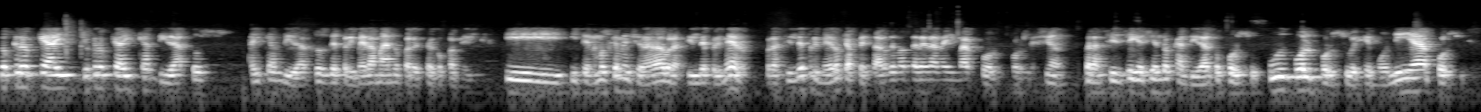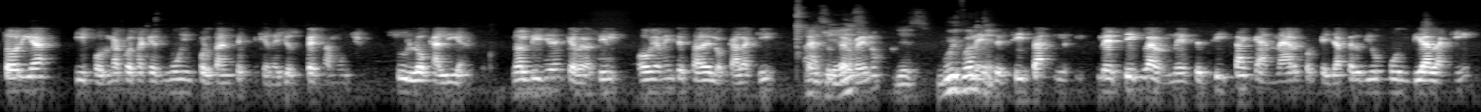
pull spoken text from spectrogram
Yo creo que hay, yo creo que hay candidatos, hay candidatos de primera mano para esta Copa América. Y, y, tenemos que mencionar a Brasil de primero. Brasil de primero que a pesar de no tener a Neymar por, por lesión, Brasil sigue siendo candidato por su fútbol, por su hegemonía, por su historia y por una cosa que es muy importante que en ellos pesa mucho, su localía. No olviden que Brasil obviamente está de local aquí, en su terreno. es muy fuerte. Necesita, necesita, necesita ganar porque ya perdió un mundial aquí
